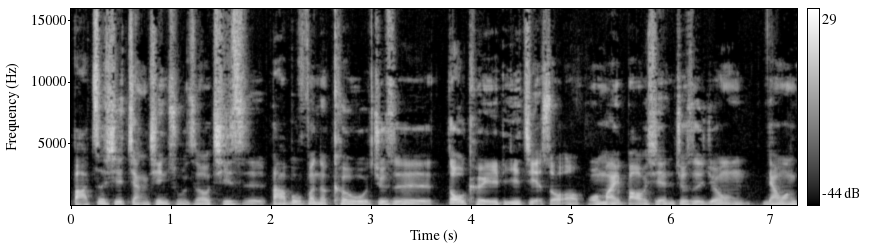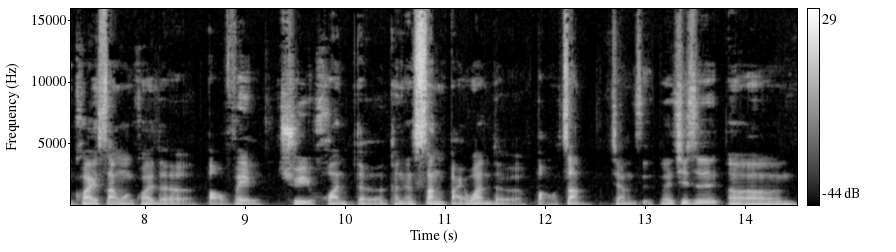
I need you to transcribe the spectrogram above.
把这些讲清楚之后，其实大部分的客户就是都可以理解说：哦，我买保险就是用两万块、三万块的保费去换得可能上百万的保障，这样子。对，其实嗯。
